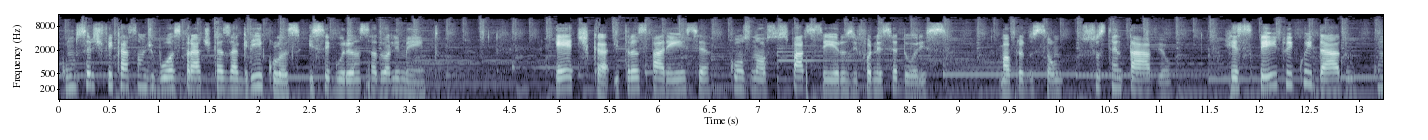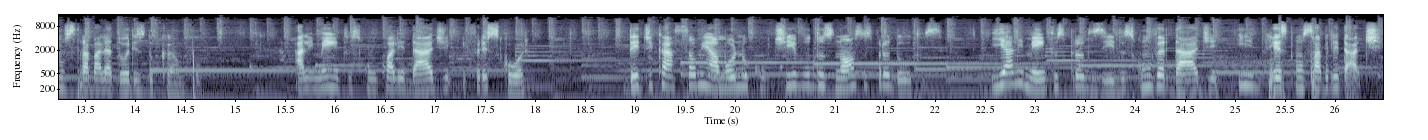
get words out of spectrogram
com certificação de boas práticas agrícolas e segurança do alimento. Ética e transparência com os nossos parceiros e fornecedores. Uma produção sustentável, respeito e cuidado com os trabalhadores do campo. Alimentos com qualidade e frescor dedicação e amor no cultivo dos nossos produtos e alimentos produzidos com verdade e responsabilidade.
